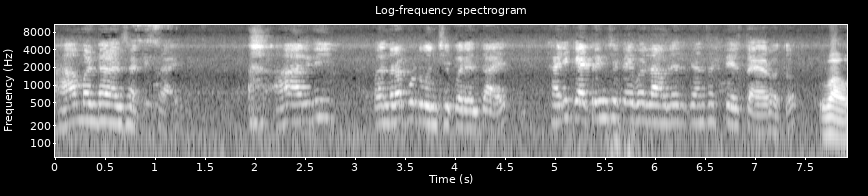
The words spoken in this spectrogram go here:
हा मंडळांसाठीचा आहे हा अगदी पंधरा फूट उंचीपर्यंत आहे. खाली कॅटरिंगचे टेबल लावले तर त्यांचा स्टेज तयार होतो. वाव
